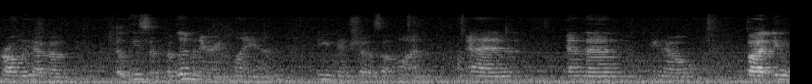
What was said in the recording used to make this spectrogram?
probably have a, at least a preliminary plan you can show someone. And, and then, you know, but it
